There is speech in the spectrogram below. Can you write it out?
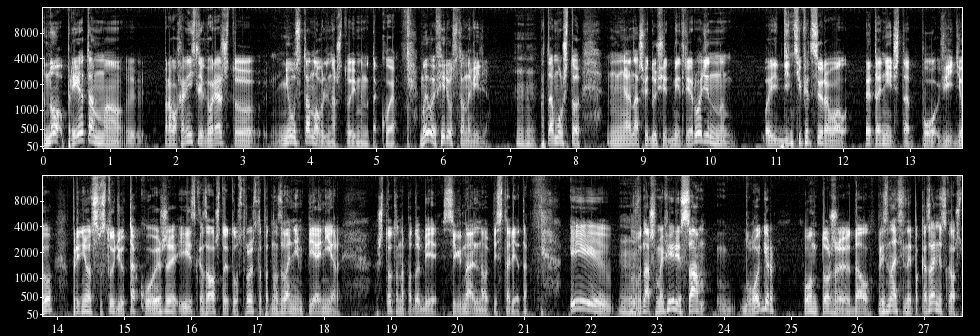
но при этом правоохранители говорят, что не установлено, что именно такое. Мы в эфире установили. Потому что наш ведущий Дмитрий Родин идентифицировал это нечто по видео, принес в студию такое же и сказал, что это устройство под названием «Пионер». Что-то наподобие сигнального пистолета. И угу. в нашем эфире сам блогер, он тоже дал признательные показания, сказал, что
